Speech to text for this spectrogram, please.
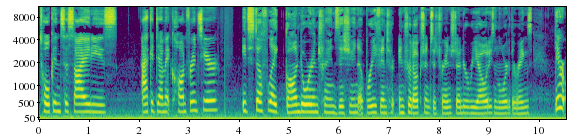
Tolkien Society's academic conference here? It's stuff like Gondor in Transition, a brief inter- introduction to transgender realities in The Lord of the Rings. There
